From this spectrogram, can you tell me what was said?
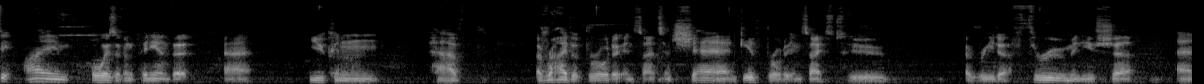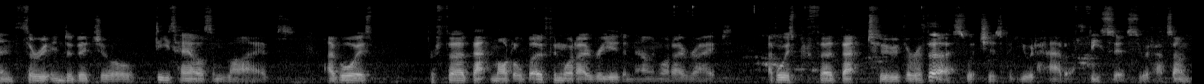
I I'm always of an opinion that uh, you can have arrive at broader insights and share and give broader insights to a reader through minutiae and through individual details and lives. I've always preferred that model, both in what I read and now in what I write. I've always preferred that to the reverse, which is that you would have a thesis, you would have some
